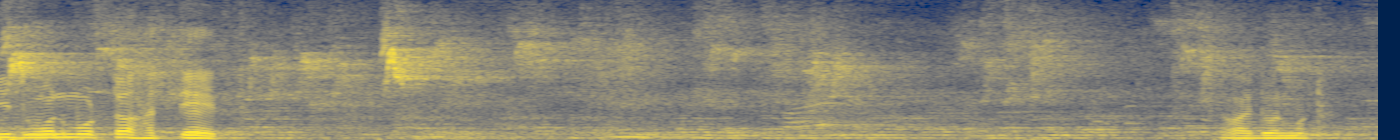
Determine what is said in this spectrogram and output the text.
ही दोन मोठं हत्ती आहेत. दोन मोठं.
